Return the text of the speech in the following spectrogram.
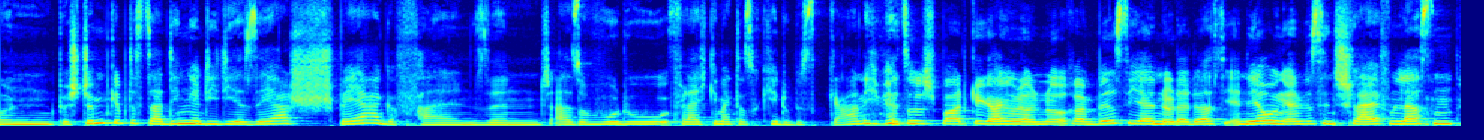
Und bestimmt gibt es da Dinge, die dir sehr schwer gefallen sind. Also wo du vielleicht gemerkt hast, okay, du bist gar nicht mehr zum Sport gegangen oder nur noch ein bisschen oder du hast die Ernährung ein bisschen schleifen lassen.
